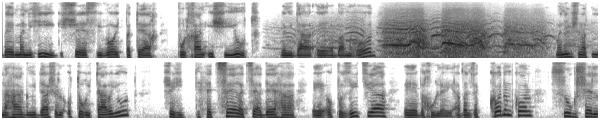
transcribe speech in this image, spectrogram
במנהיג שסביבו התפתח פולחן אישיות במידה רבה מאוד. מנהיג שנהג מידה של אוטוריטריות, שהצר את צעדי האופוזיציה וכולי. אבל זה קודם כל סוג של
